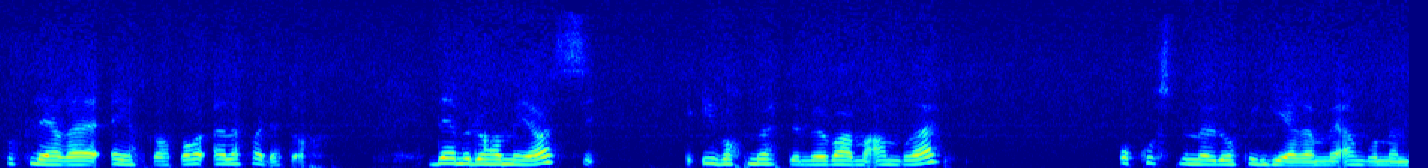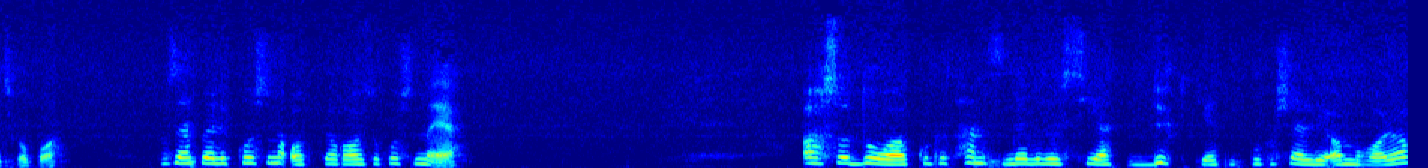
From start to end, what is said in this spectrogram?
for flere egenskaper eller ferdigheter. Det vi da har med oss i vårt møte med å være med andre, og hvordan vi da fungerer med andre mennesker på. F.eks. hvordan vi oppfører oss, og hvordan vi er. Altså da kompetansen, det vil jo si at dyktigheten på forskjellige områder,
